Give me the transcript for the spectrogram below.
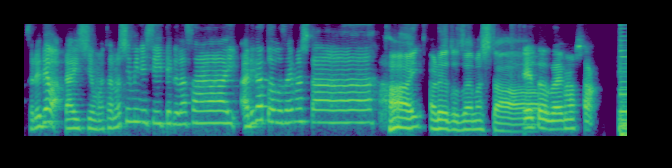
それでは、来週も楽しみにしていてください。ありがとうございますました。はい、ありがとうございました。ありがとうございました。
